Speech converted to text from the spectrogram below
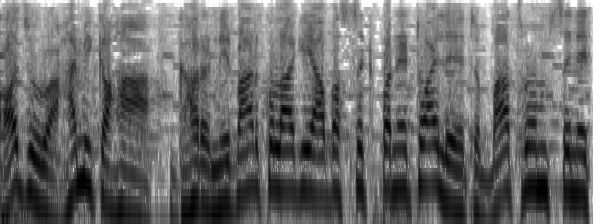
हजुर हामी कहाँ घर निर्माणको लागि आवश्यक पर्ने टोयलेट बाथरुम सेनेट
